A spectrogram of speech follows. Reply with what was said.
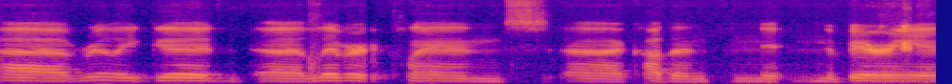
a really good uh, liver cleanse uh, called the N- Nibirian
